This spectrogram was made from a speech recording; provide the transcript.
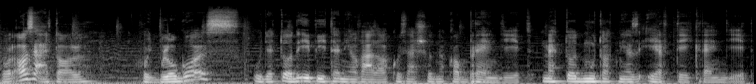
Szóval azáltal, hogy blogolsz, ugye tudod építeni a vállalkozásodnak a brandjét, meg tudod mutatni az értékrendjét,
